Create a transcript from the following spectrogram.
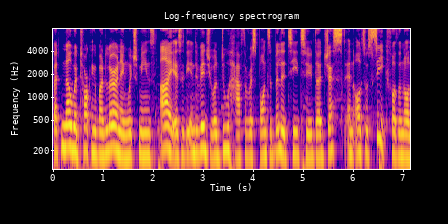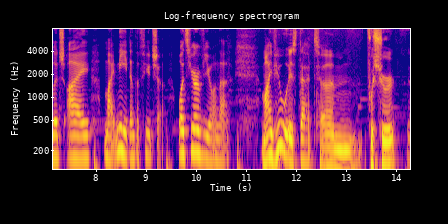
But now we're talking about learning, which means I, as the individual, do have the responsibility to digest and also seek for the knowledge I might need in the future. What's your view on that? My view is that um, for sure, uh,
